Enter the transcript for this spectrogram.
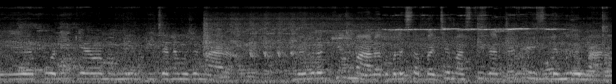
ये बोली कि मम्मी टीचर ने मुझे मारा। मैं बोला, क्यों मारा? तो बोले, सब बच्चे मस्ती करते थे, इसलिए मुझे मारा।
